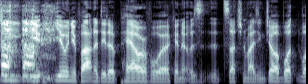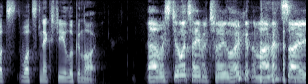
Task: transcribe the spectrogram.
you, you and your partner did a power of work, and it was it's such an amazing job. What what's what's next year looking like? Uh, we're still a team of two, Luke, at the moment. So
